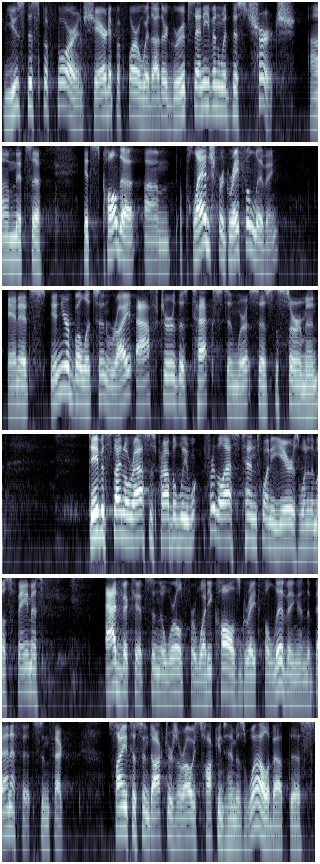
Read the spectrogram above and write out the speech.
used this before and shared it before with other groups and even with this church. Um, it's, a, it's called a, um, a Pledge for Grateful Living, and it's in your bulletin right after the text and where it says the sermon. David Steindl Rast is probably, for the last 10, 20 years, one of the most famous advocates in the world for what he calls grateful living and the benefits. In fact, scientists and doctors are always talking to him as well about this.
